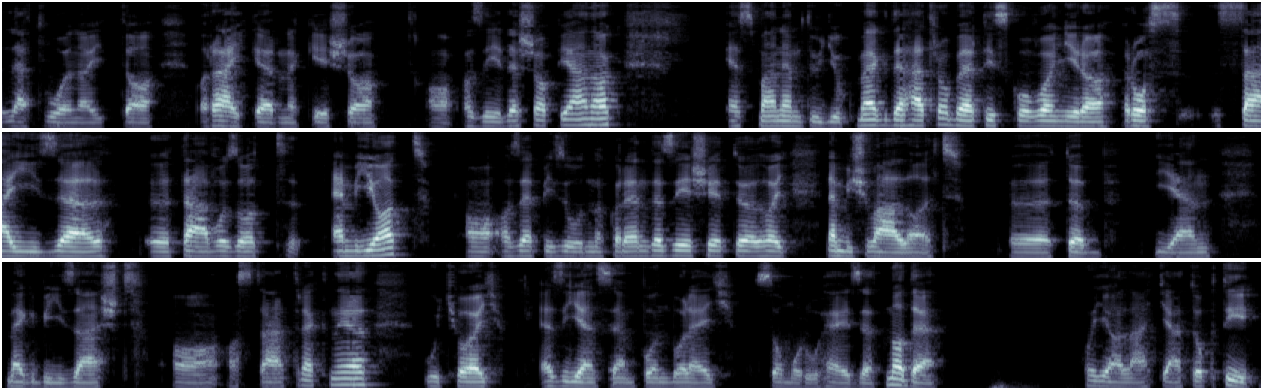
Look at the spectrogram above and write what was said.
lett volna itt a, a Rikernek és a, a, az édesapjának ezt már nem tudjuk meg, de hát Robert Iskov annyira rossz szájízzel távozott emiatt az epizódnak a rendezésétől, hogy nem is vállalt több ilyen megbízást a, a Star Treknél, úgyhogy ez ilyen szempontból egy szomorú helyzet. Na de, hogyan látjátok ti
